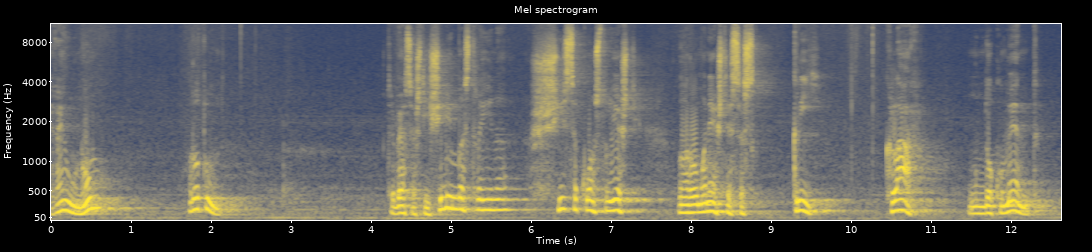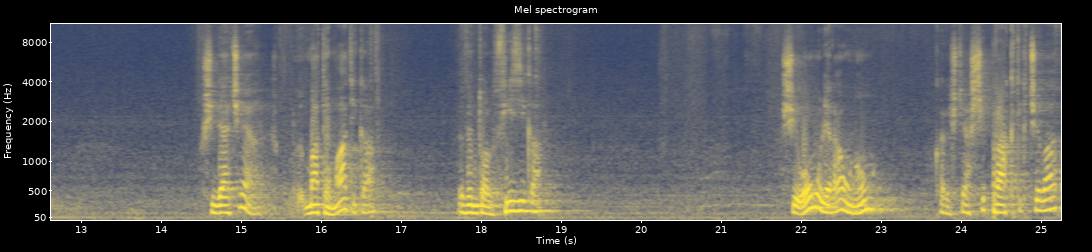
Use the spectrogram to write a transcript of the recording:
Erai un om rotund. Trebuia să știi și limba străină și să construiești în românește, să scrii clar un document. Și de aceea, matematica, eventual fizica. Și omul era un om care știa și practic ceva,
